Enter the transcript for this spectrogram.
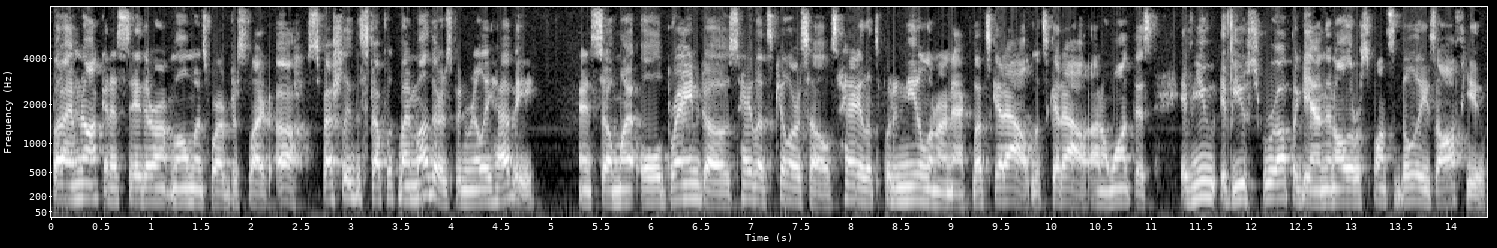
But I'm not going to say there aren't moments where I'm just like, oh, especially the stuff with my mother has been really heavy and so my old brain goes, "Hey, let's kill ourselves. Hey, let's put a needle in our neck. Let's get out. Let's get out. I don't want this." If you if you screw up again, then all the responsibility is off you.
